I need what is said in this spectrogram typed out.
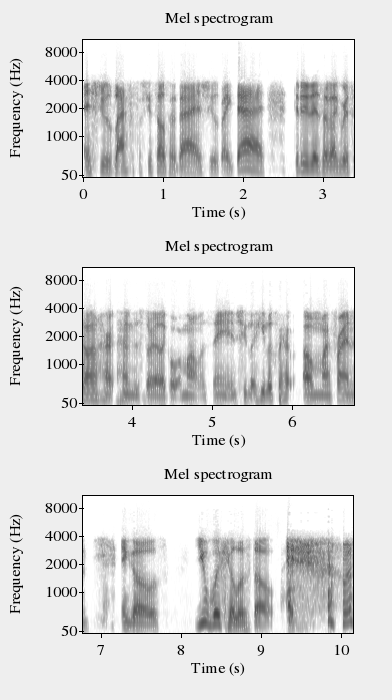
And she was laughing. So she tells her dad, she was like, Dad, did it is. So, like, we are telling her, him the story, like what my mom was saying. And she, he looks at her, um, my friend and goes, You would kill us, though. I was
